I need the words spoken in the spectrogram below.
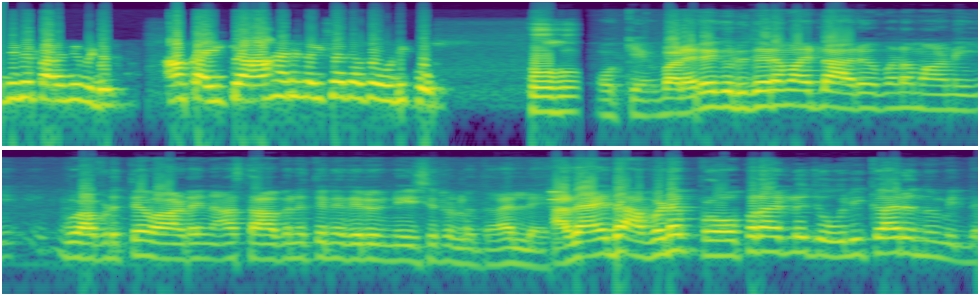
ഇതിനെ പറഞ്ഞു വിടും. ആ കഴിക്കുക ആഹാരം കഴിക്കാതെ അത് ഓഹോ ഓക്കെ. വളരെ ഗുരുതരമായിട്ടുള്ള ആരോപണമാണ് ഈ അവിടുത്തെ വാർഡൻ ആ സ്ഥാപനത്തിനെതിരെ ഉന്നയിച്ചിട്ടുള്ളത് അല്ലേ? അതായത് അവിടെ പ്രോപ്പർ ആയിട്ടുള്ള ജോലിക്കാരൊന്നുമില്ല.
